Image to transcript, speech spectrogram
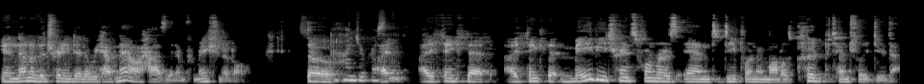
and none of the training data we have now has that information at all so 100%. I, I think that I think that maybe transformers and deep learning models could potentially do that.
